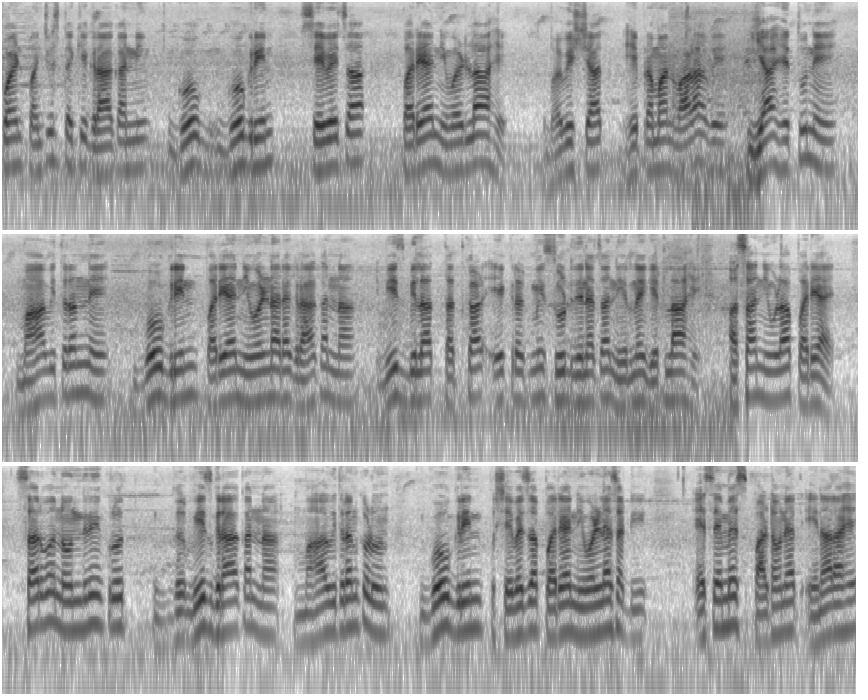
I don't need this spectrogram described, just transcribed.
पॉईंट पंचवीस टक्के ग्राहकांनी गो गो ग्रीन सेवेचा पर्याय निवडला आहे. भविष्यात हे प्रमाण वाढावे. या हेतूने महावितरणने गो ग्रीन पर्याय निवडणाऱ्या ग्राहकांना वीज बिलात तत्काळ एक रकमी सूट देण्याचा निर्णय घेतला आहे. असा निवडा पर्याय सर्व नोंदणीकृत ग वीज ग्राहकांना महावितरणकडून गो ग्रीन सेवेचा पर्याय निवडण्यासाठी एस एम एस पाठवण्यात येणार आहे.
